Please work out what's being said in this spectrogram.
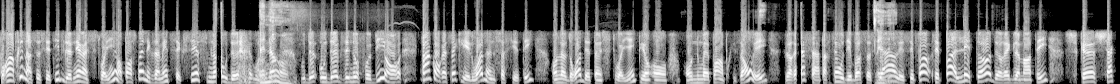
pour entrer dans la société et devenir un citoyen, on passe pas un examen de sexisme là, ou de, ou, de, ou de xénophobie. On- tant qu'on respecte les lois d'une société, on a le droit d'être un citoyen, puis on, on, on nous met pas en prison. Et le reste, ça appartient au débat social. Et c'est pas, c'est pas à l'État de réglementer ce que chaque,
